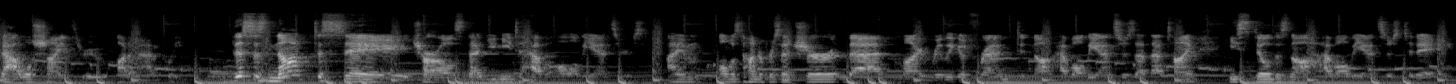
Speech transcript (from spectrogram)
that will shine through automatically. This is not to say, Charles, that you need to have all the answers. I'm almost 100% sure that my really good friend did not have all the answers at that time. He still does not have all the answers today.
